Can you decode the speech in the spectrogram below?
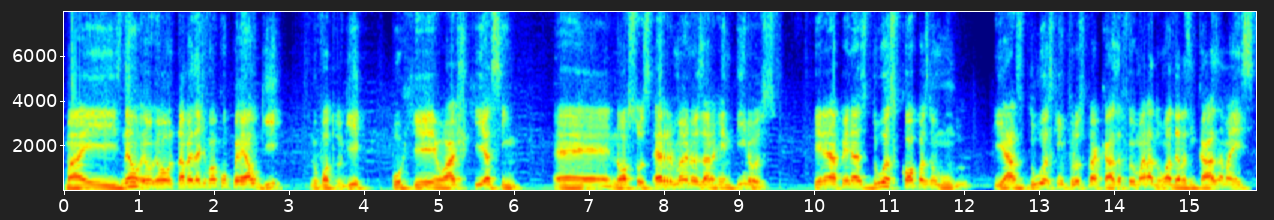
Mas, não, eu, eu, na verdade eu vou acompanhar o Gui, no voto do Gui, porque eu acho que, assim, é, nossos hermanos argentinos têm apenas duas Copas do Mundo. E as duas quem trouxe para casa foi o Maradona. Uma delas em casa, mas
